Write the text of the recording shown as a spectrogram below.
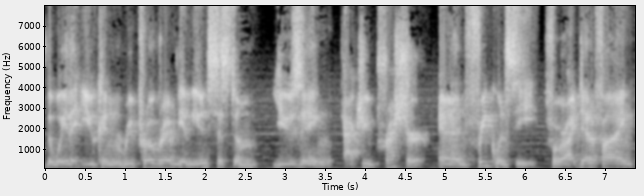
the way that you can reprogram the immune system using acupressure and frequency for identifying,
